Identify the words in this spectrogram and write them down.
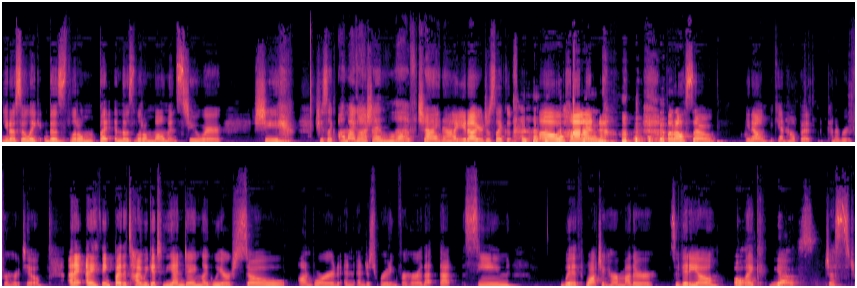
you know so like those little but in those little moments too where she she's like oh my gosh i love china you know you're just like oh hun. But also you know you can't help it kind of root for her too. And I, and I think by the time we get to the ending like we are so on board and and just rooting for her that that scene with watching her mother's video oh, like yes. just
